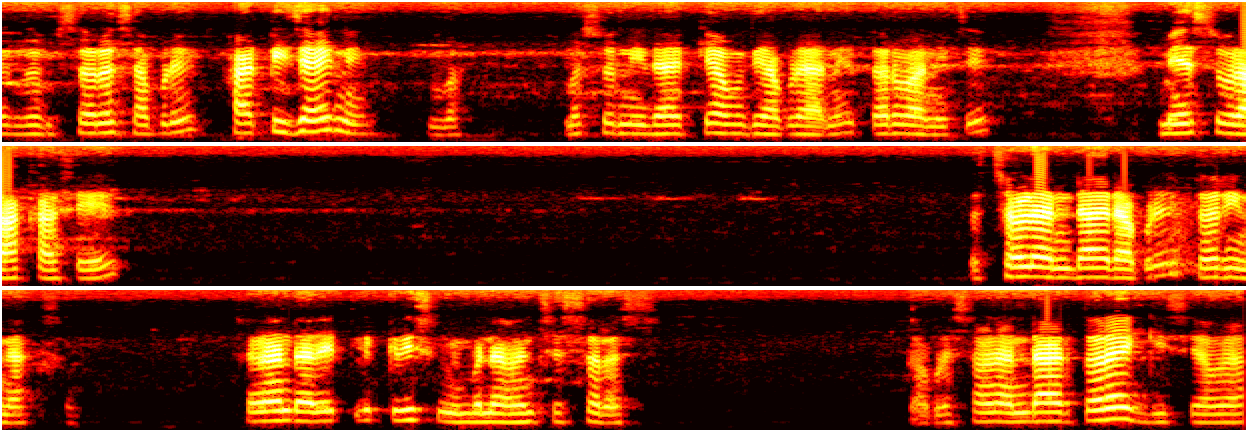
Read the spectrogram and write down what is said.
એકદમ સરસ આપણે ફાટી જાય ને મસૂરની દાળ ક્યાં સુધી આપણે આને તરવાની છે? મેસૂર આખા છે ચણાની દાળ આપણે તરી નાખશું. ચણાની દાળ એટલી ક્રિસ્મી બનાવવાની છે, સરસ. તો આપણે ચણાની દાળ તરાઈ ગઈ છે હવે.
